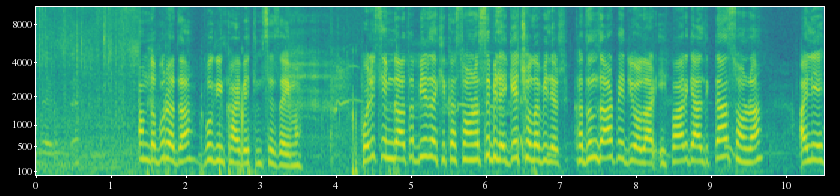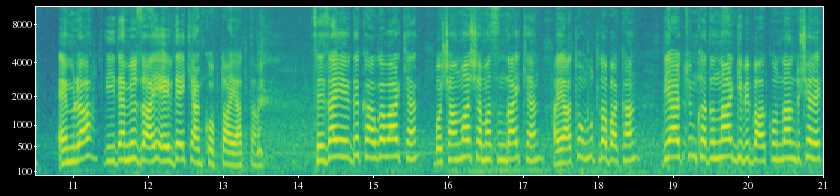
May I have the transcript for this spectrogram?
elimden. Tam da burada bugün kaybettim Sezai'mi. Polis imdata bir dakika sonrası bile geç olabilir. Kadın darp ediyorlar. İhbarı geldikten sonra Ali, Emrah, Didem Özay evdeyken koptu hayattan. Sezai evde kavga varken, boşanma aşamasındayken hayata umutla bakan diğer tüm kadınlar gibi balkondan düşerek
